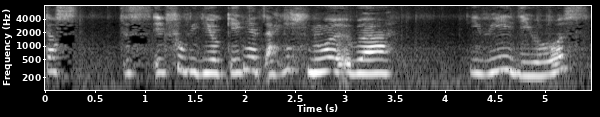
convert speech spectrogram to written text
Das, das Infovideo ging jetzt eigentlich nur über die Videos.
